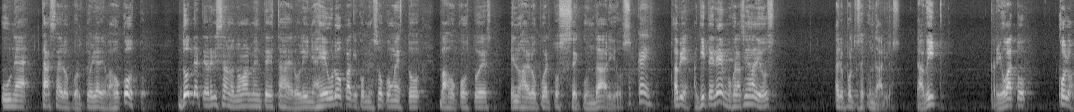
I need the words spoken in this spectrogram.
una tasa aeroportuaria de bajo costo. ¿Dónde aterrizan normalmente estas aerolíneas? Europa, que comenzó con esto, bajo costo, es en los aeropuertos secundarios. Ok. Está bien, aquí tenemos, gracias a Dios, aeropuertos secundarios. David, Río Hato, Colón.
